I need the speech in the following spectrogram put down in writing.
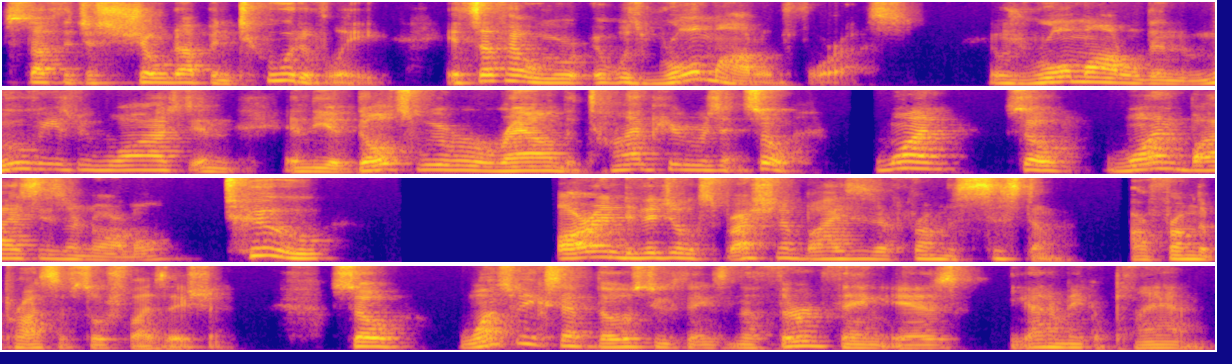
stuff that just showed up intuitively. It's stuff how we were. It was role modeled for us. It was role modeled in the movies we watched, and in the adults we were around, the time period was in. So one, so one, biases are normal. Two, our individual expression of biases are from the system, are from the process of socialization. So once we accept those two things, and the third thing is you got to make a plan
